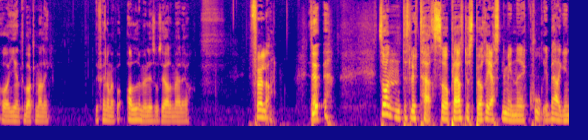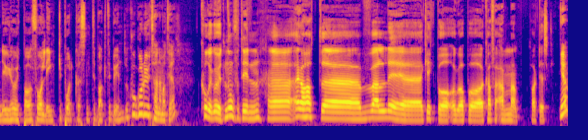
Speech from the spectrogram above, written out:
og gi en tilbakemelding. Du finner meg på alle mulige sosiale medier. Følg han. Du, sånn til slutt her, så pleier jeg alltid å spørre gjestene mine hvor i Bergen de går ut bare for å linke podkasten tilbake til byen. Så hvor går du ut henne, Mathias? Hvor jeg går ut nå for tiden eh, Jeg har hatt eh, veldig eh, kick på å gå på Kaffe MM, faktisk. Ja.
